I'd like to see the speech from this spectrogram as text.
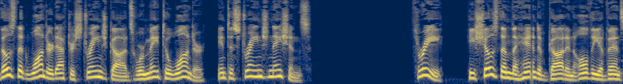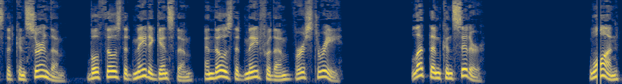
Those that wandered after strange gods were made to wander into strange nations. 3. He shows them the hand of God in all the events that concern them, both those that made against them and those that made for them. Verse 3. Let them consider. 1.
